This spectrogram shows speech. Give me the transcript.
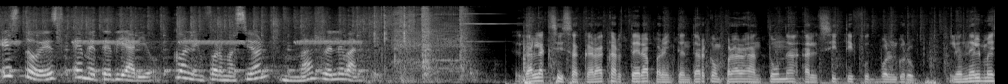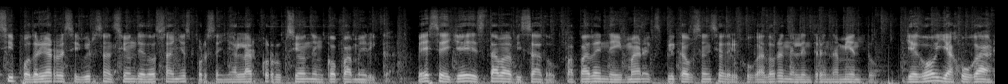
Esto es MT Diario, con la información más relevante. Galaxy sacará cartera para intentar comprar a Antuna al City Football Group. Lionel Messi podría recibir sanción de dos años por señalar corrupción en Copa América. PSG estaba avisado. Papá de Neymar explica ausencia del jugador en el entrenamiento. Llegó y a jugar.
